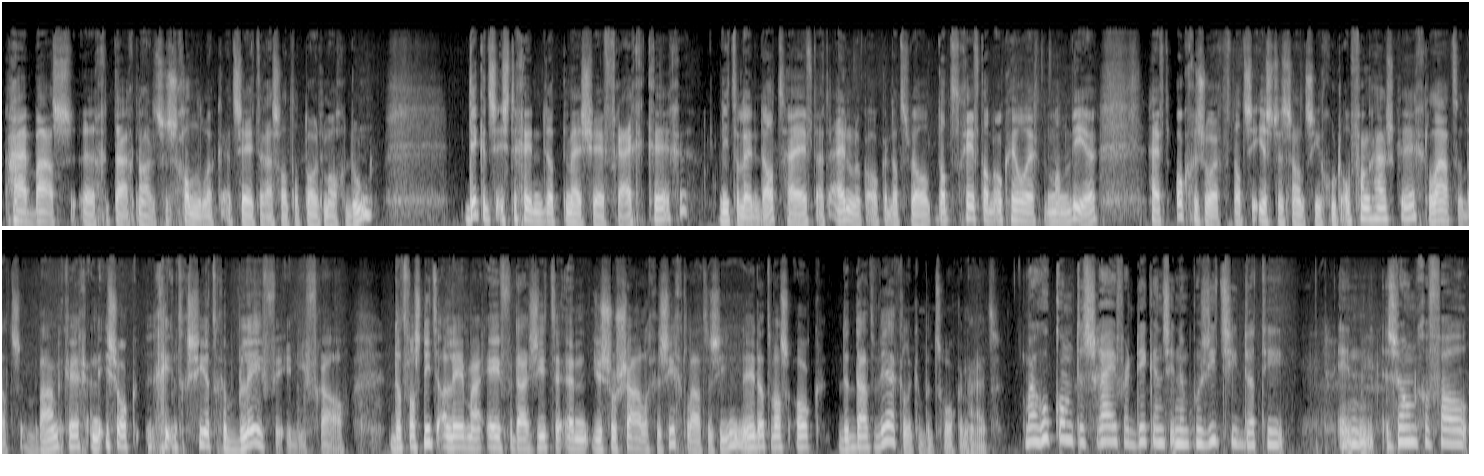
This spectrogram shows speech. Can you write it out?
Haar baas uh, getuigt, nou dat is schandelijk, et cetera, zal dat nooit mogen doen. Dickens is degene die dat meisje heeft vrijgekregen. Niet alleen dat, hij heeft uiteindelijk ook, en dat, is wel, dat geeft dan ook heel erg de man weer... hij heeft ook gezorgd dat ze eerst instantie een goed opvanghuis kreeg... later dat ze een baan kreeg en is ook geïnteresseerd gebleven in die vrouw. Dat was niet alleen maar even daar zitten en je sociale gezicht laten zien. Nee, dat was ook de daadwerkelijke betrokkenheid. Maar hoe komt de schrijver Dickens in een positie dat hij in zo'n geval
